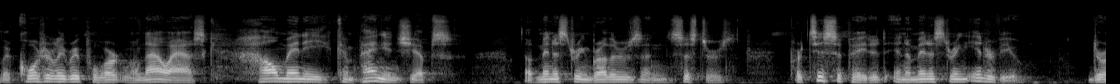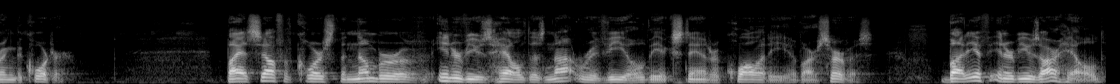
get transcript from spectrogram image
The quarterly report will now ask how many companionships of ministering brothers and sisters participated in a ministering interview during the quarter. By itself, of course, the number of interviews held does not reveal the extent or quality of our service. But if interviews are held,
